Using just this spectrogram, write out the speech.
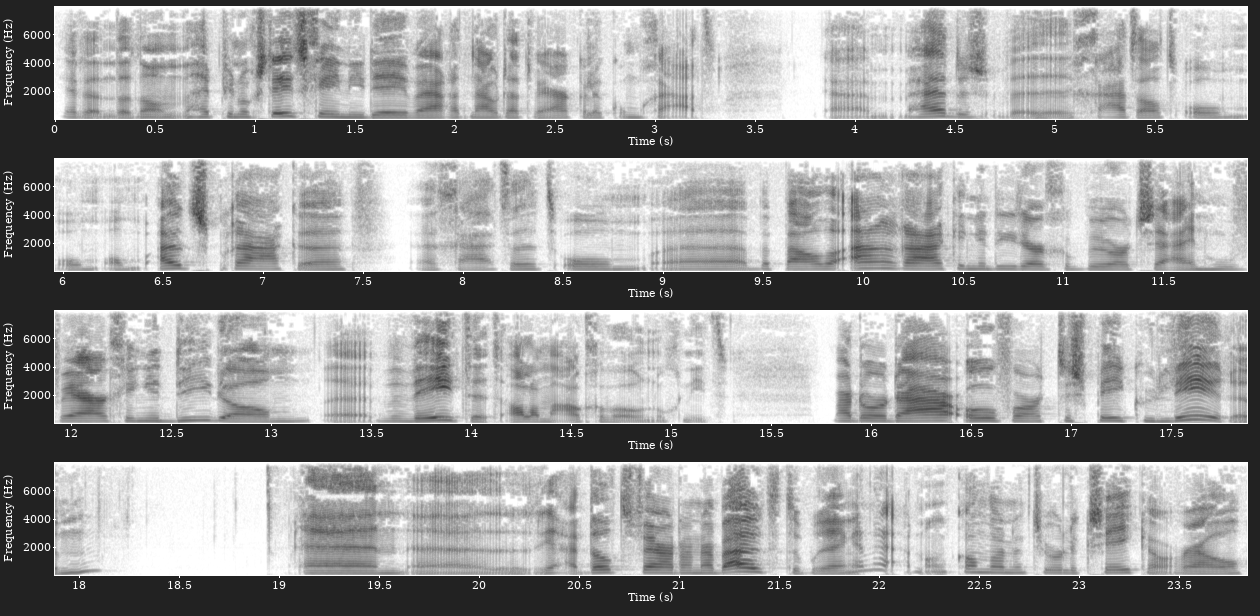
ja, dan, dan heb je nog steeds geen idee waar het nou daadwerkelijk om gaat. Hè, dus gaat dat om, om, om uitspraken? Uh, gaat het om uh, bepaalde aanrakingen die er gebeurd zijn? Hoe ver gingen die dan? Uh, we weten het allemaal gewoon nog niet. Maar door daarover te speculeren en ja, dat verder naar buiten te brengen, ja, dan kan er natuurlijk zeker wel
